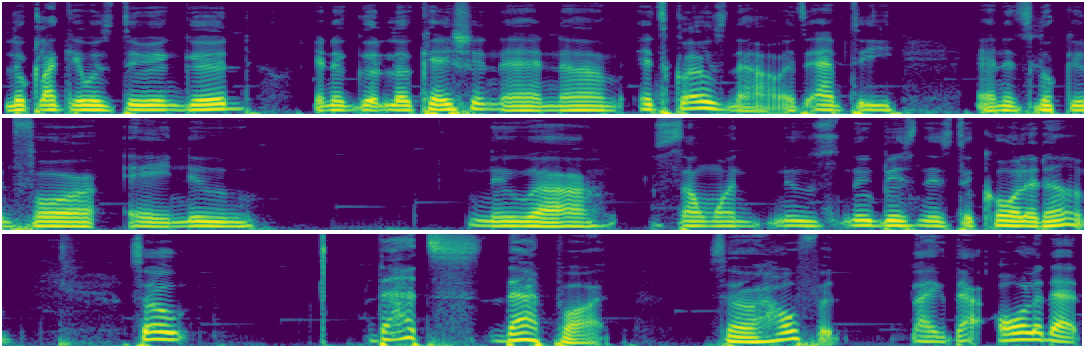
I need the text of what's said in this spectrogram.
Looked like it was doing good in a good location, and um, it's closed now. It's empty, and it's looking for a new, new uh, someone new new business to call it home. So that's that part. So Halford, like that, all of that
